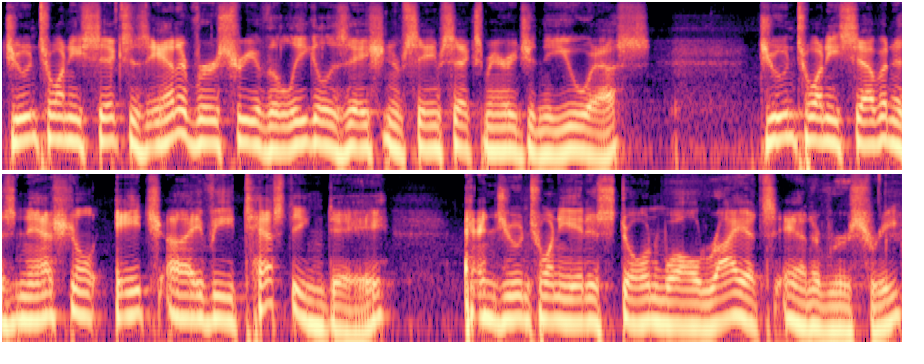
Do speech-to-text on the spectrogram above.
June 26th is anniversary of the legalization of same-sex marriage in the U.S. June 27 is National HIV Testing Day, and June 28 is Stonewall Riots anniversary,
